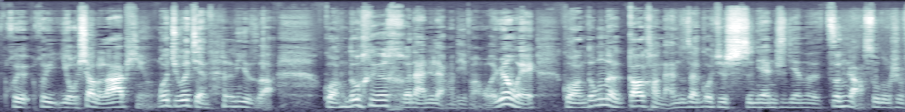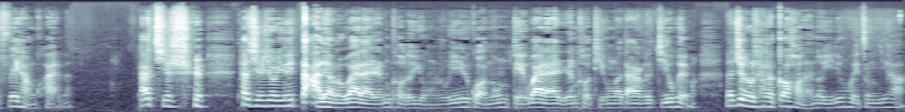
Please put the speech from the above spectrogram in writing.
会会有效的拉平。我举个简单的例子啊，广东跟河南这两个地方，我认为广东的高考难度在过去十年之间的增长速度是非常快的。它其实，它其实就是因为大量的外来人口的涌入，因为广东给外来人口提供了大量的机会嘛，那这个时候它的高考难度一定会增加。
